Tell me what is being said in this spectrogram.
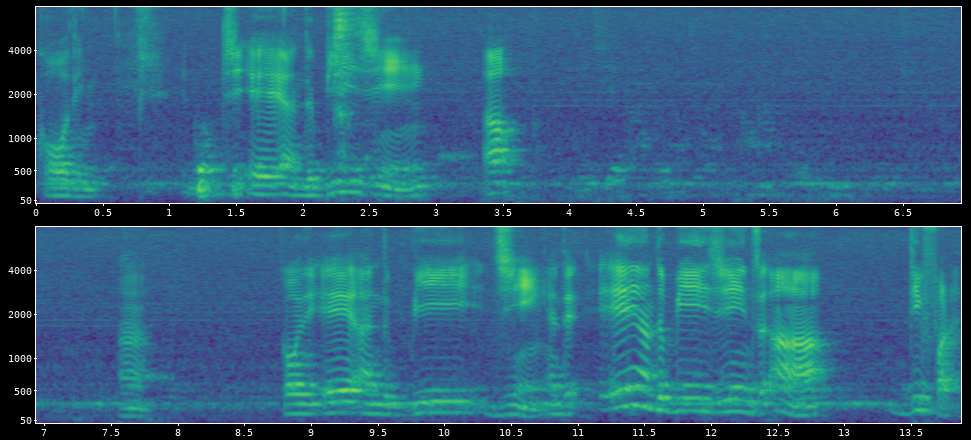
chordin G- A and B gene. Ah, uh, chordin A and B gene. And the A and B genes are different,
